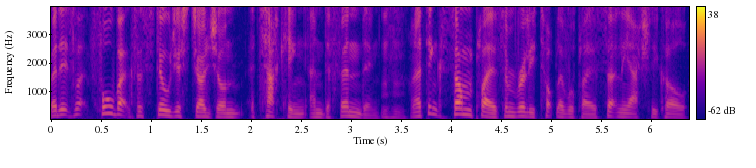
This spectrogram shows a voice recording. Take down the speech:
But it's like fullbacks are still just judged on attacking and defending. Mm-hmm. And I think some players, some really top level players, certainly Ashley Cole,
